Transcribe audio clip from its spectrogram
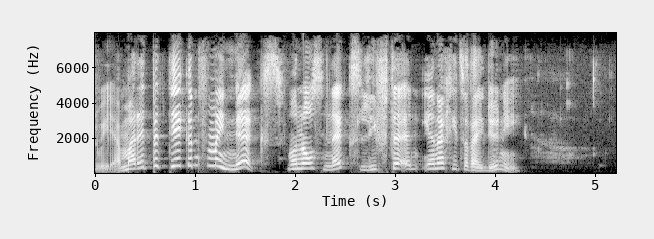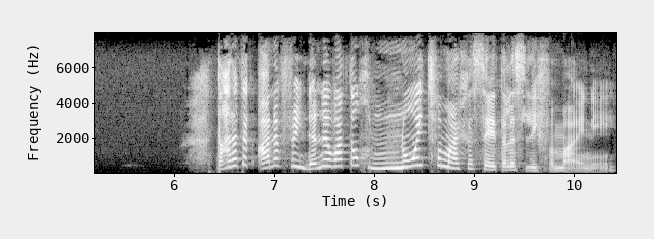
twee. Maar dit beteken vir my niks want ons niks liefde in enigiets wat hy doen nie. Dan het ek ander vriendinne wat nog nooit vir my gesê het hulle is lief vir my nie.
